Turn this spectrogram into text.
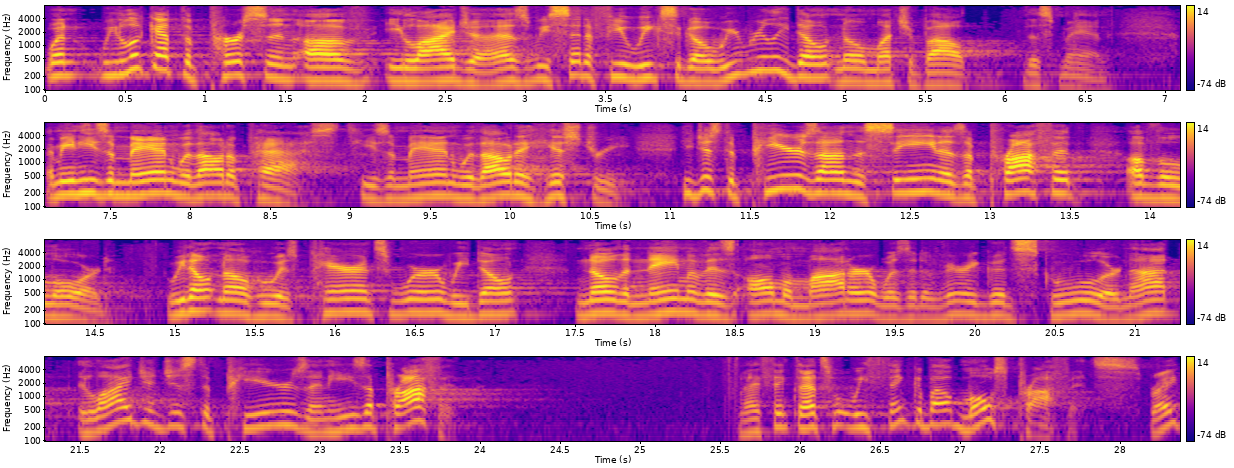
When we look at the person of Elijah, as we said a few weeks ago, we really don't know much about this man. I mean, he's a man without a past, he's a man without a history. He just appears on the scene as a prophet of the Lord. We don't know who his parents were, we don't know the name of his alma mater. Was it a very good school or not? Elijah just appears and he's a prophet. And I think that's what we think about most prophets, right?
